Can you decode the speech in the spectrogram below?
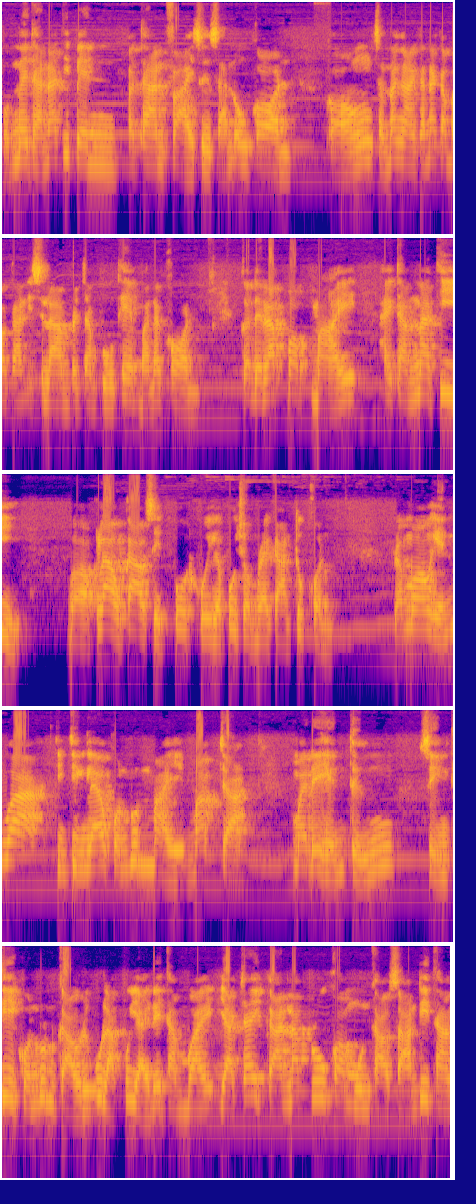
ผมในฐานะที่เป็นประธานฝ่ายสื่อสารองค์กรของสำนักงานคณะกรรมการอิสลามประจำกรุงเทพมหานคร ก็ได้รับมอบหมายให้ทำหน้าที่บอกเล่าก้าวสิทธิ์พูดคุยกับผู้ชมรายการทุกคน เรามองเห็นว่าจริงๆ แล้วคนรุ่นใหม่มักจะ ไม่ได้เห็นถึงสิ่งที่คนรุ่นเก่าหรือผู้หลักผู้ใหญ่ได้ทำไว้ อยากให้การรับรู้ข้อมูลข่าวสารที่ทาง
